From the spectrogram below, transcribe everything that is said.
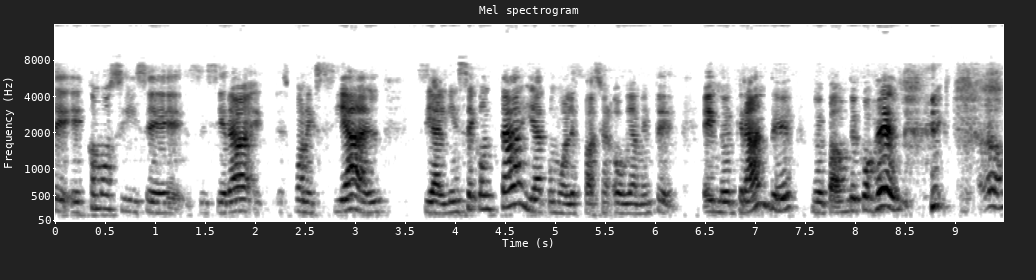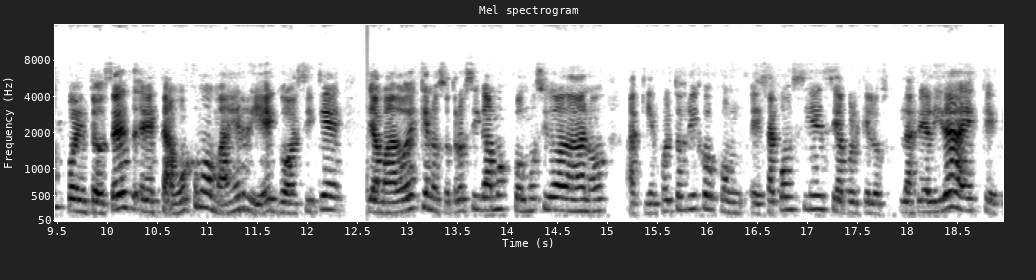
es como si se, hiciera exponencial. Si alguien se contagia, como el espacio, obviamente eh, no es grande, no hay para dónde coger, pues entonces eh, estamos como más en riesgo. Así que el llamado es que nosotros sigamos como ciudadanos aquí en Puerto Rico con esa conciencia, porque los, la realidad es que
